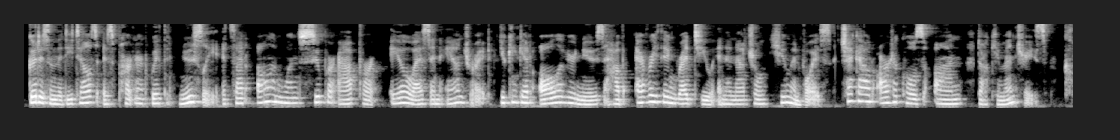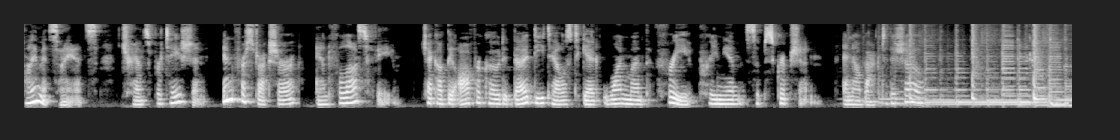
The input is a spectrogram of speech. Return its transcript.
Good is in the Details is partnered with Newsly. It's that all in one super app for iOS and Android. You can get all of your news, have everything read to you in a natural human voice. Check out articles on documentaries, climate science, transportation, infrastructure, and philosophy. Check out the offer code The Details to get one month free premium subscription. And now back to the show.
